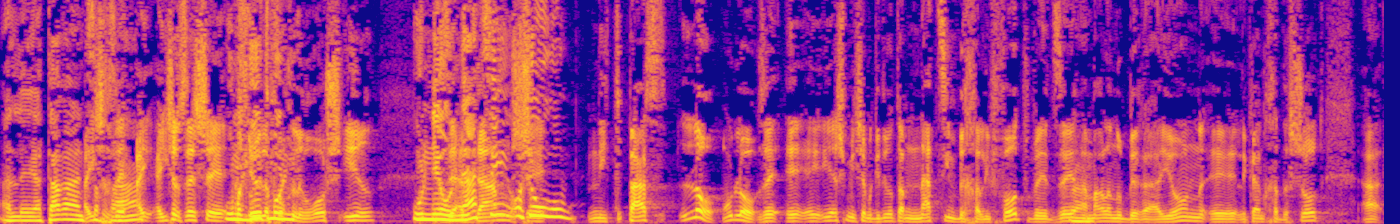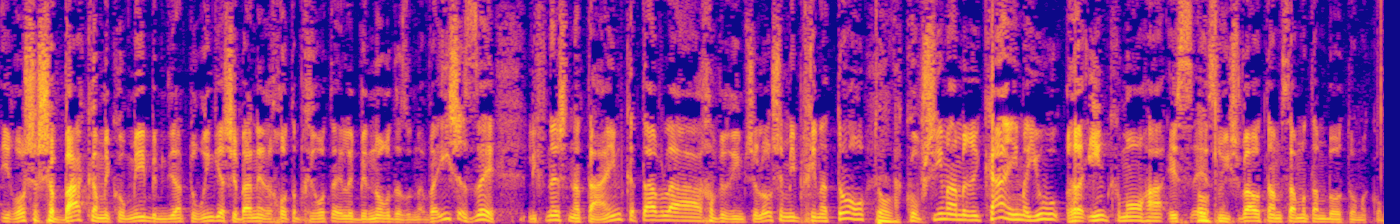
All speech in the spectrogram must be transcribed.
על אתר ההנצחה. האיש הזה שעשוי להפוך לראש עיר. הוא ניאו-נאצי או שהוא... נתפס, לא, הוא לא. זה, אה, אה, יש מי שמגדיר אותם נאצים בחליפות, ואת זה אה. אמר לנו בריאיון לכאן חדשות, ראש השב"כ המקומי במדינת טורינגיה, שבה נערכות הבחירות האלה בנורד הזון. והאיש הזה, לפני שנתיים, כתב לחברים שלו שמבחינתו, טוב. הכובשים האמריקאים היו רעים כמו האס-אס, אוקיי. הוא השווה אותם, שם אותם באותו מקום.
